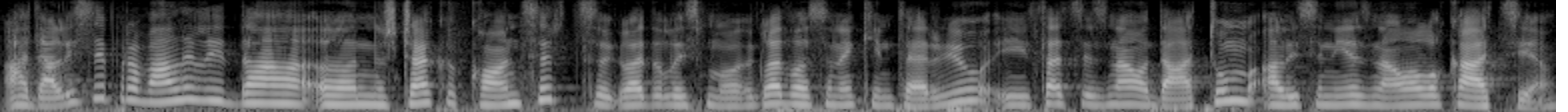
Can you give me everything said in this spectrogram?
A da li ste provalili da uh, nas čeka koncert? Gledali smo, gledala sam neki intervju i sad se znao datum, ali se nije znala lokacija.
